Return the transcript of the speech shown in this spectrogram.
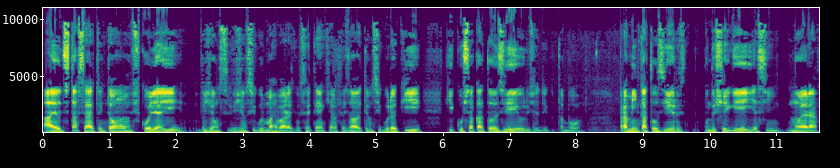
Aí eu disse, tá certo, então escolha aí, veja um, veja um seguro mais barato que você tem aqui. Ela fez, ó, eu tenho um seguro aqui que custa 14 euros. Eu digo, tá bom. Pra mim, 14 euros quando eu cheguei, assim, não era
